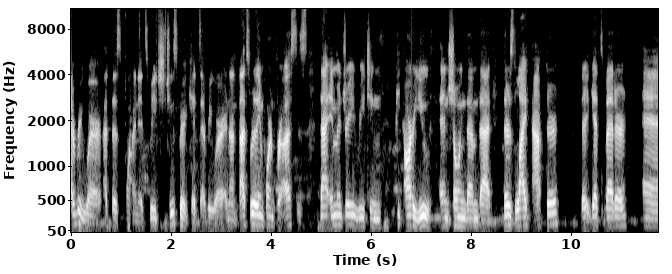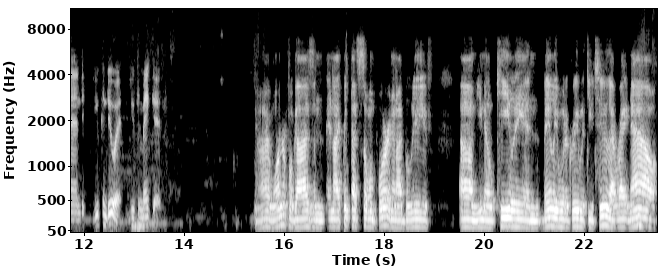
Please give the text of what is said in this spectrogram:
everywhere at this point. It's reached Two Spirit kids everywhere, and that's really important for us. Is that imagery reaching our youth and showing them that there's life after, it gets better, and you can do it. You can make it. All right, wonderful guys, and and I think that's so important, and I believe, um, you know, Keely and Bailey would agree with you too that right now,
